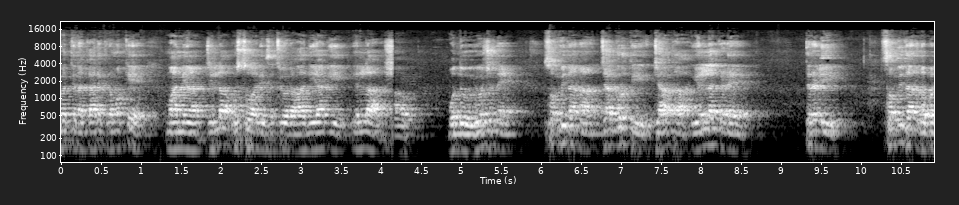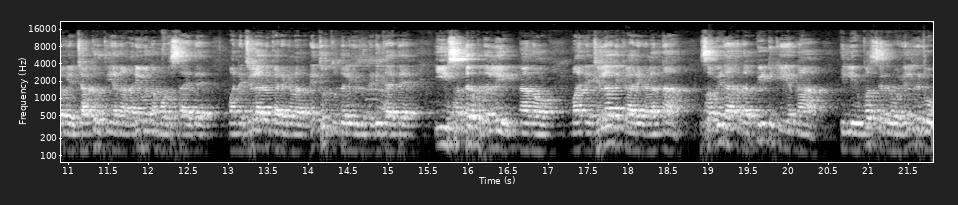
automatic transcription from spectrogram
ಇವತ್ತಿನ ಕಾರ್ಯಕ್ರಮಕ್ಕೆ ಮಾನ್ಯ ಜಿಲ್ಲಾ ಉಸ್ತುವಾರಿ ಸಚಿವರ ಆದಿಯಾಗಿ ಎಲ್ಲ ಒಂದು ಯೋಜನೆ, ಸಂವಿಧಾನ ಜಾಗೃತಿ ಜಾಥಾ ಎಲ್ಲ ಕಡೆ ತೆರಳಿ ಸಂವಿಧಾನದ ಬಗ್ಗೆ ಜಾಗೃತಿಯನ್ನ ಅರಿವನ್ನು ಮೂಡಿಸ್ತಾ ಇದೆ. ಮಾನ್ಯ ಜಿಲ್ಲಾಧಿಕಾರಿಗಳ ನೇತೃತ್ವದಲ್ಲಿ ಇದು ನಡೀತಾ ಇದೆ. ಈ ಸಂದರ್ಭದಲ್ಲಿ ನಾನು ಮಾನ್ಯ ಜಿಲ್ಲಾಧಿಕಾರಿಗಳನ್ನ ಸಂವಿಧಾನದ ಪೀಠಿಕೆಯನ್ನ ಇಲ್ಲಿ ಉಪಸ್ಥಿತರು ಎಲ್ಲರಿಗೂ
